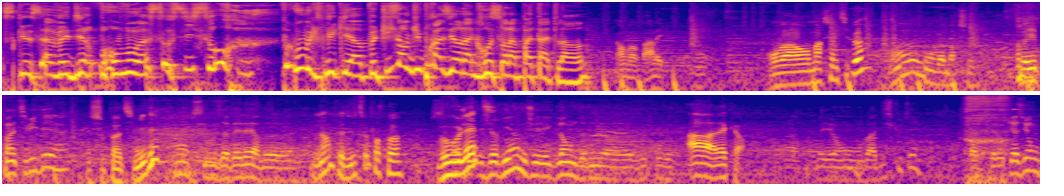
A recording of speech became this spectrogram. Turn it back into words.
Ce que ça veut dire pour vous un saucisson Faut que vous m'expliquiez un peu. Tu sens du brasier en gros sur la patate là. Hein on va en parler. On va en marcher un petit peu? Ouais, on va marcher. Soyez pas intimidé. Hein. Je suis pas intimidé. Non, parce que vous avez l'air de... Non, pas du tout. Pourquoi? Vous voulez je, viens, mais j'ai les glandes de venir euh, vous trouver. Ah, d'accord. Mais on va discuter. C'est l'occasion.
